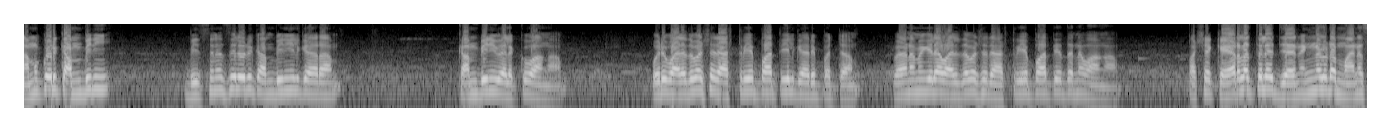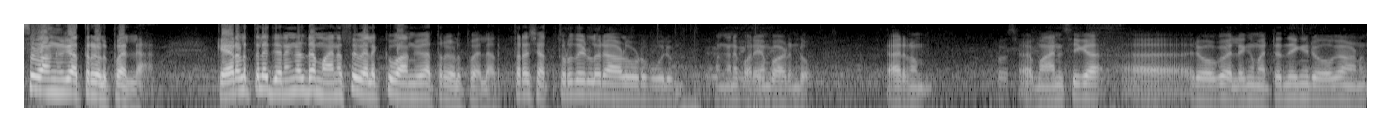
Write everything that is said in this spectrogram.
നമുക്കൊരു കമ്പനി ബിസിനസ്സിലൊരു കമ്പനിയിൽ കയറാം കമ്പനി വിലക്ക് വാങ്ങാം ഒരു വലതുപക്ഷ രാഷ്ട്രീയ പാർട്ടിയിൽ കയറി പറ്റാം വേണമെങ്കിൽ ആ വലതുപക്ഷ രാഷ്ട്രീയ പാർട്ടിയെ തന്നെ വാങ്ങാം. പക്ഷേ കേരളത്തിലെ ജനങ്ങളുടെ മനസ്സ് വാങ്ങുക അത്ര എളുപ്പമല്ല. കേരളത്തിലെ ജനങ്ങളുടെ മനസ്സ് വിലക്ക് വാങ്ങുക അത്ര എളുപ്പമല്ല. അത്ര ശത്രുതയുള്ള ഒരാളോട് പോലും അങ്ങനെ പറയാൻ പാടുണ്ടോ? കാരണം മാനസിക രോഗം അല്ലെങ്കിൽ മറ്റെന്തെങ്കിലും രോഗമാണ്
